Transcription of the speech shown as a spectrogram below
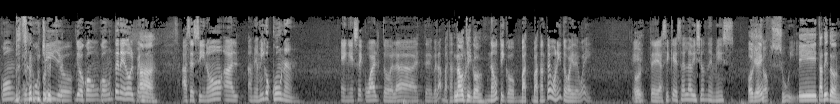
con un cuchillo, digo, con, con un tenedor, perdón, Ajá. asesinó al, a mi amigo Conan en ese cuarto, ¿verdad? Este, ¿verdad? Bastante Náutico. bonito. Náutico, ba- bastante bonito, by the way. Ok. Este, así que esa es la visión de Miss Ok. Chop Suey. Y Tatito.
